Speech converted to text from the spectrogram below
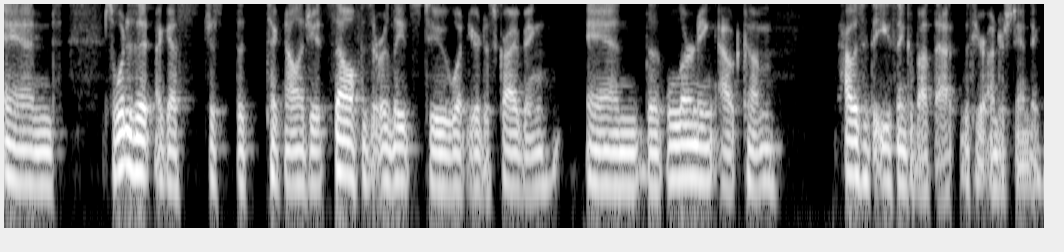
And so, what is it, I guess, just the technology itself as it relates to what you're describing and the learning outcome? How is it that you think about that with your understanding?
